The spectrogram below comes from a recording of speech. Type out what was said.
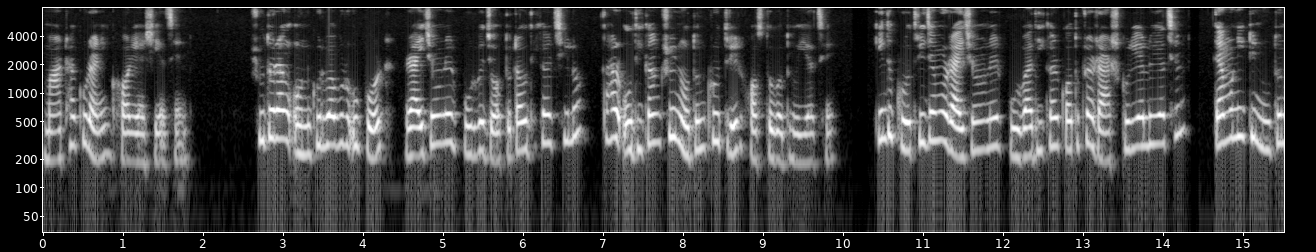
মা ঠাকুরানী ঘরে আসিয়াছেন। সুতরাং অনুকূলবাবুর উপর রায়চরণের পূর্বে যতটা অধিকার ছিল তাহার অধিকাংশই নতুন কর্ত্রীর হস্তগত হইয়াছে। কিন্তু কর্ত্রী যেমন রায়চরণের পূর্বাধিকার কতটা হ্রাস করিয়া লইয়াছেন, তেমন একটি নূতন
